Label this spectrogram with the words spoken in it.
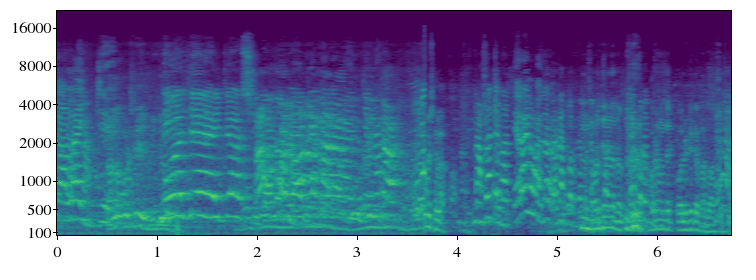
কালাই যে মজা এটা ভালো করছিস ভিডিও বসলা কোয়ালিটিটা ভালো আছে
